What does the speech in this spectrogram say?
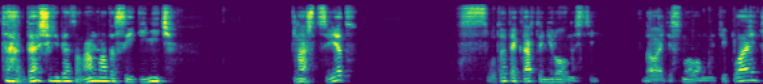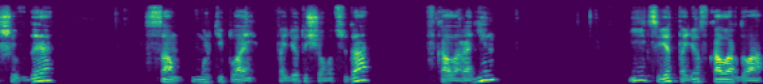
Так, дальше, ребята, нам надо соединить наш цвет с вот этой картой неровностей. Давайте снова Multiply, Shift-D сам multiply пойдет еще вот сюда, в color 1. И цвет пойдет в color 2.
